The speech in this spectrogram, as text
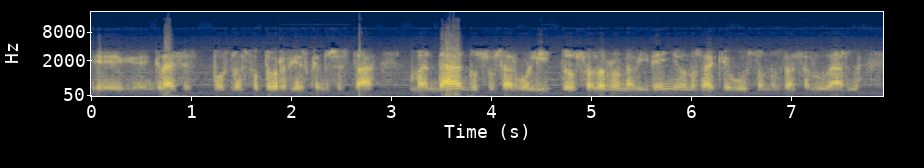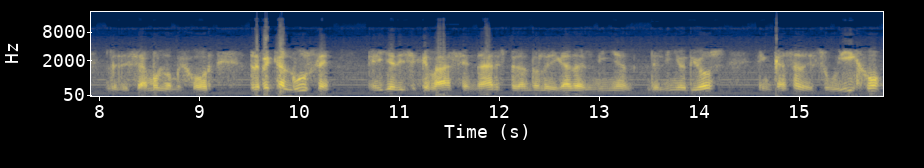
eh, gracias por las fotografías que nos está mandando, sus arbolitos, su adorno navideño, no sabe qué gusto nos da saludarla. Deseamos lo mejor. Rebeca Luce, ella dice que va a cenar esperando la llegada del, niña, del niño Dios en casa de su hijo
